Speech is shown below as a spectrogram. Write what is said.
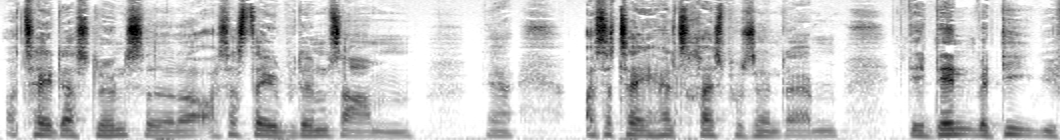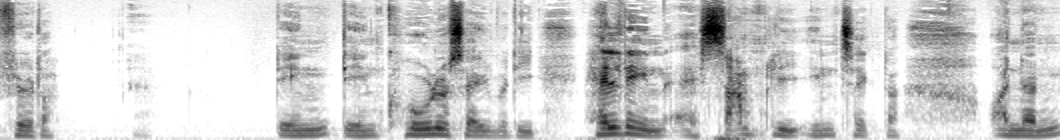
og tage deres lønsedler, og så stable dem sammen. Ja. Og så tage 50% af dem. Det er den værdi, vi flytter. Det er en, det er en kolossal værdi. Halvdelen af samtlige indtægter. Og, når,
